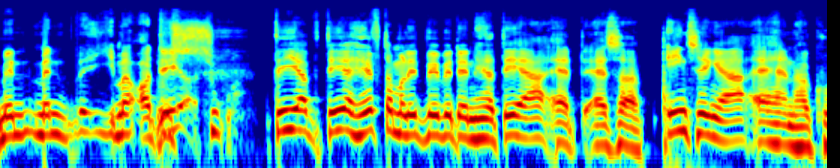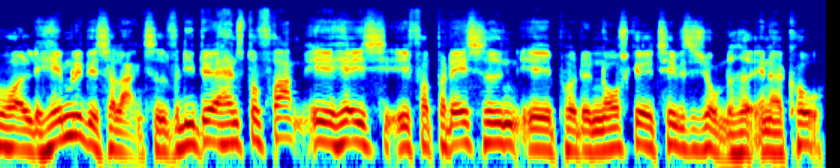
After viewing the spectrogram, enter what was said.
Men, men, jamen, og det, det, jeg, det, jeg hæfter mig lidt ved ved den her, det er, at altså, en ting er, at han har kunne holde det hemmeligt i så lang tid. Fordi det, han stod frem øh, her i, for et par dage siden øh, på den norske tv-station, der hedder NRK,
